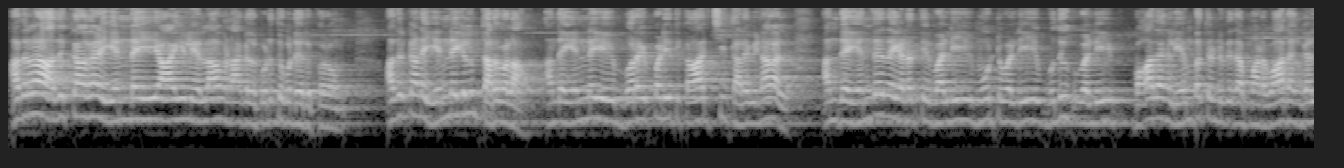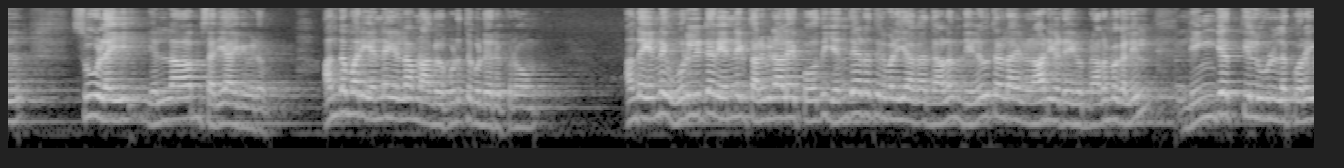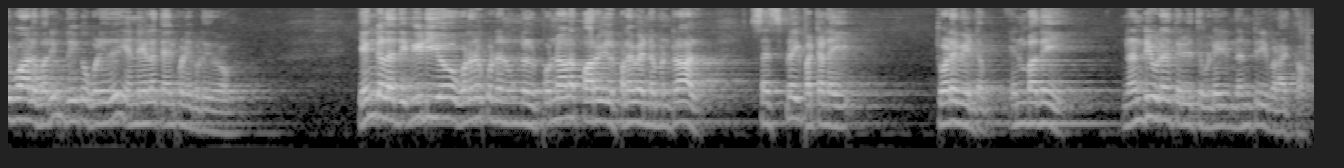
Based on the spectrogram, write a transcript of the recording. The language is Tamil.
அதனால் அதுக்காக எண்ணெய் ஆயில் எல்லாம் நாங்கள் கொடுத்து கொண்டு இருக்கிறோம் அதற்கான எண்ணெய்களும் தடவலாம். அந்த எண்ணெயை முறைப்படி காய்ச்சி தடவினால் அந்த எந்தெந்த இடத்தில் வலி மூட்டு வலி முதுகு வலி வாதங்கள் எண்பத்தி ரெண்டு விதமான வாதங்கள் சூளை எல்லாம் சரியாகிவிடும். அந்த மாதிரி எண்ணெய் எல்லாம் நாங்கள் கொடுத்து கொண்டு இருக்கிறோம் அந்த எண்ணெய் ஒரு லிட்டர் எண்ணெய் தடவினாலே போது எந்த இடத்தில் வழியாக இருந்தாலும் இந்த எழுபத்தி ரெண்டாயிரம் நாடியடை நரம்புகளில் லிங்கத்தில் உள்ள குறைபாடு வரையும் நீக்கக்கூடியது எண்ணெயெல்லாம் தயார் பண்ணி கொடுக்கிறோம். எங்களது வீடியோ உடனுக்குடன் உங்கள் பொன்னான பார்வையில் பட வேண்டுமென்றால் சப்ஸ்கிரைப் பட்டனை தொட வேண்டும் என்பதை நன்றியுடன் தெரிவித்துள்ளேன் நன்றி வணக்கம்.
